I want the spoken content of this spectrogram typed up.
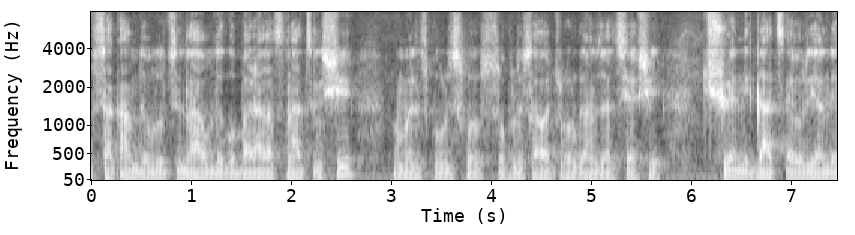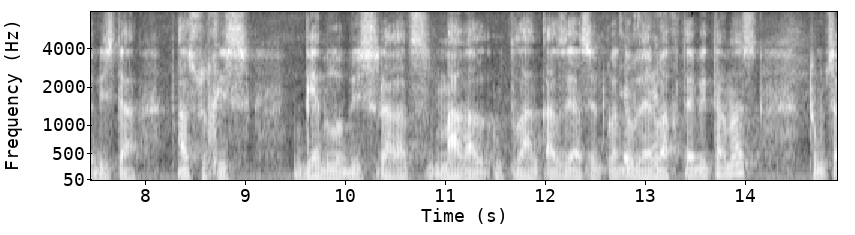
საკანონმდებლო წინააღმდეგობა რაღაც ნაწილში, რომელიც გულისხმობს სოფლის სავაჭრო ორგანიზაციაში ჩვენი გაწევრიანების და პასუხის გებლობის რაღაც მაღალ პლანკაზე, ასე ვთქვათ, და ვერ ვახტებით ამას. თუ თუმცა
